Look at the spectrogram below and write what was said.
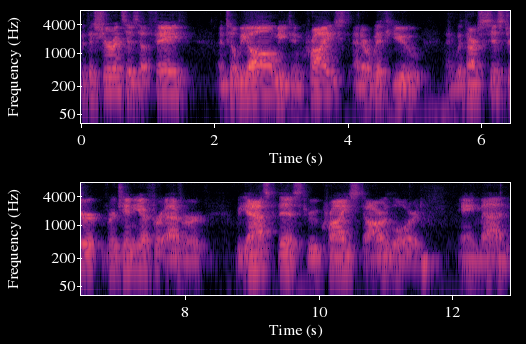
with assurances of faith until we all meet in Christ and are with you and with our sister Virginia forever. We ask this through Christ our Lord. Amen.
